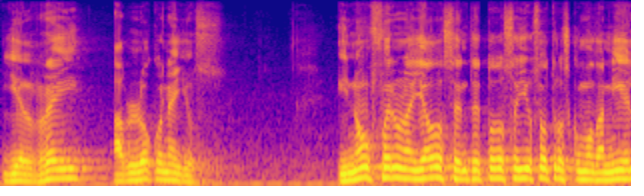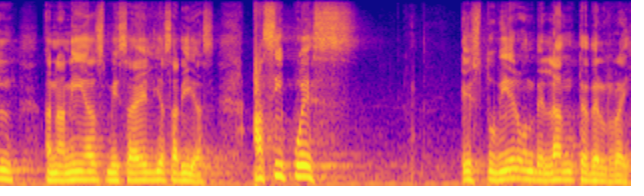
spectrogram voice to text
Y el rey habló con ellos. Y no fueron hallados entre todos ellos otros como Daniel, Ananías, Misael y Azarías. Así pues, estuvieron delante del rey.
